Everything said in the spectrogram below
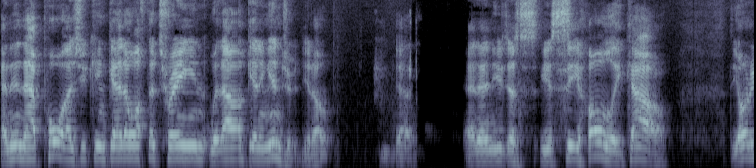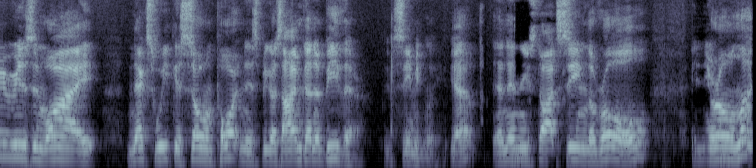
and in that pause, you can get off the train without getting injured. You know, yeah. And then you just you see, holy cow! The only reason why next week is so important is because I'm going to be there, seemingly. Yeah. And then you start seeing the role in your own life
